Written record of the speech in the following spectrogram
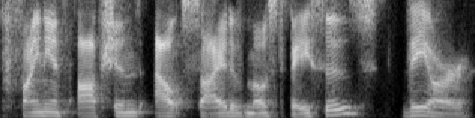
finance options outside of most bases, they are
